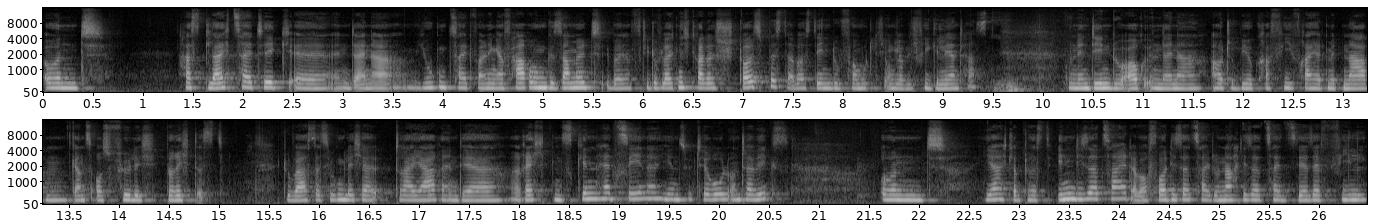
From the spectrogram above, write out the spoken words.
und hast gleichzeitig äh, in deiner Jugendzeit vor allen Dingen Erfahrungen gesammelt, über die du vielleicht nicht gerade stolz bist, aber aus denen du vermutlich unglaublich viel gelernt hast. Mhm. Und in denen du auch in deiner Autobiografie Freiheit mit Narben ganz ausführlich berichtest. Du warst als Jugendlicher drei Jahre in der rechten Skinhead-Szene hier in Südtirol unterwegs. Und ja, ich glaube, du hast in dieser Zeit, aber auch vor dieser Zeit und nach dieser Zeit sehr, sehr viel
